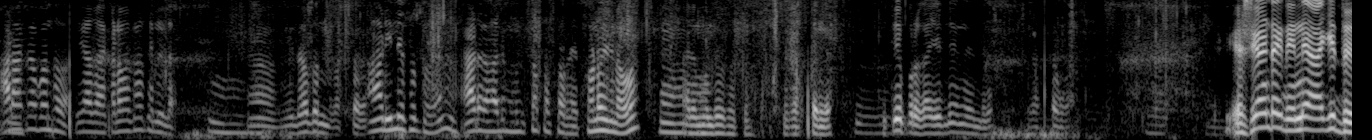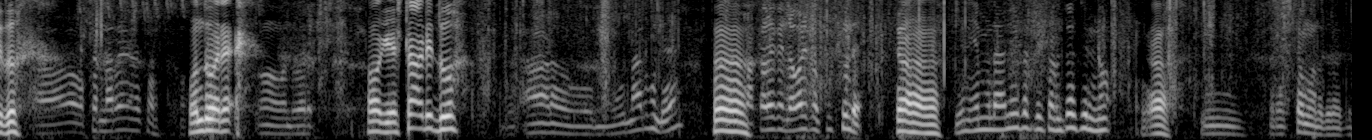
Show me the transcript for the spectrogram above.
ಆಡಾಕ ಬಂದದ. ಈಗ ಅದು ಆ ಕಡೆ ಬಂದದ ತಿಳಿಲ್ಲ ಆಡು ಇಲ್ಲೇ ಸತ್ತದ? ಆಡು ಅಲ್ಲಿ ಮುಂದೆ ಸತ್ತಾರ ಎತ್ಕೊಂಡು ಹೋಗಿ ನಾವು. ಅಲ್ಲಿ ಮುಂದೆ ಸತ್ತ. ರಕ್ತಂಗ. ವಿಜಯಪುರಗ ಎಲ್ಲಿಂದ ರಕ್ತಂಗ. ಎಷ್ಟು ಗಂಟೆಗೆ ನಿನ್ನೆ ಆಗಿದ್ದು ಇದು? ಒಂದೂವರೆ. ಹಾಂ ಒಂದುವರೆ. ಅವಾಗ ಎಷ್ಟು ಆಡಿದ್ದು? ಆಡ ಮೂರ್ನಾಲ್ಕು ಮುಂದೆ ಹಾಂ. ಹಾಂ ಹಾಂ ನೀನು ಏಮಿಲ್ಲ ನೀವು ಕಣ್ತೋಸಿ ನೀನು. ಹಾಂ. ರಕ್ತ ಮಾಡಿದ್ರೆ ಅದು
